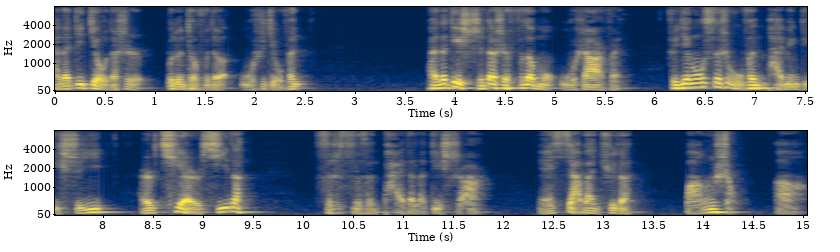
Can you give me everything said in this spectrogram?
排在第九的是布伦特福德，五十九分；排在第十的是弗勒姆，五十二分；水晶宫四十五分，排名第十一；而切尔西呢，四十四分，排在了第十二，连下半区的榜首啊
